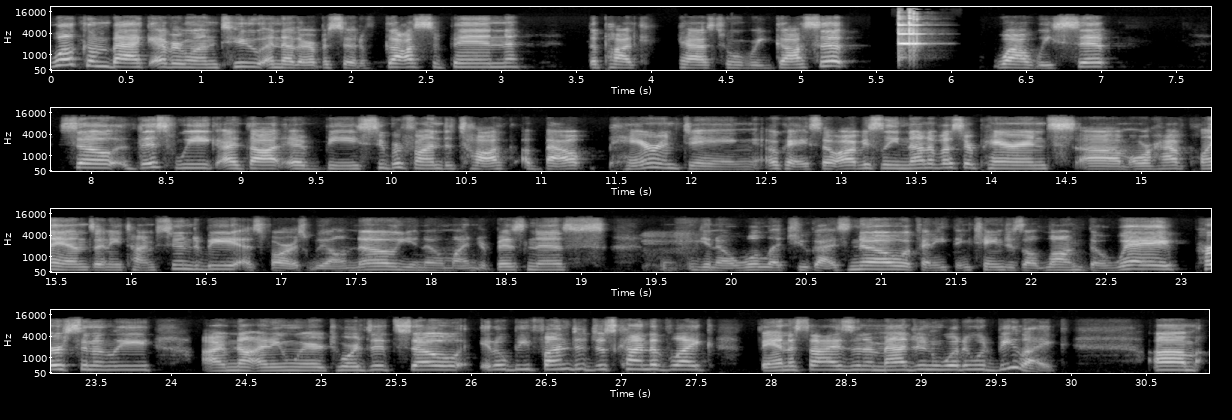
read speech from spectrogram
Welcome back, everyone, to another episode of Gossipin', the podcast where we gossip while we sip. So, this week I thought it'd be super fun to talk about parenting. Okay, so obviously, none of us are parents um, or have plans anytime soon to be, as far as we all know. You know, mind your business. You know, we'll let you guys know if anything changes along the way. Personally, I'm not anywhere towards it. So, it'll be fun to just kind of like fantasize and imagine what it would be like. Um,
